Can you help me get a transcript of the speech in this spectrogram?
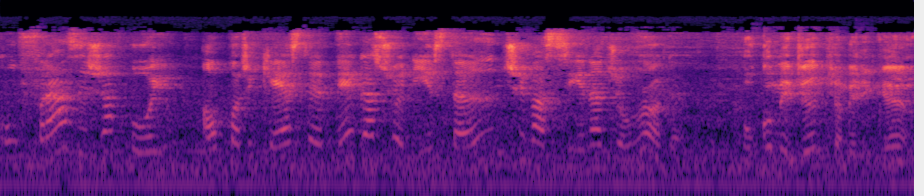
com frases de apoio ao podcaster negacionista anti-vacina Joe Rogan. O comediante americano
